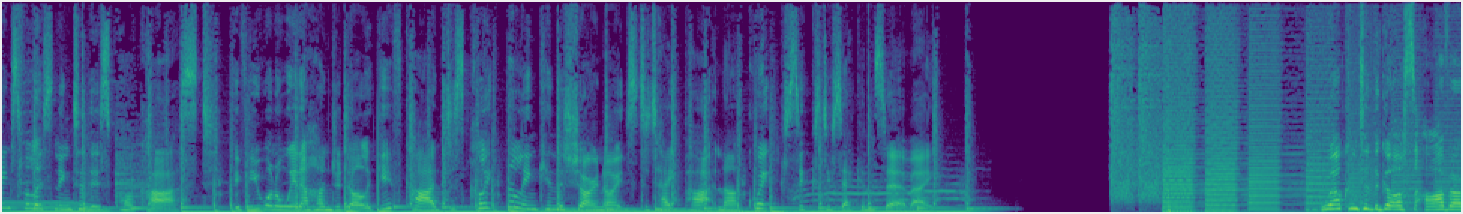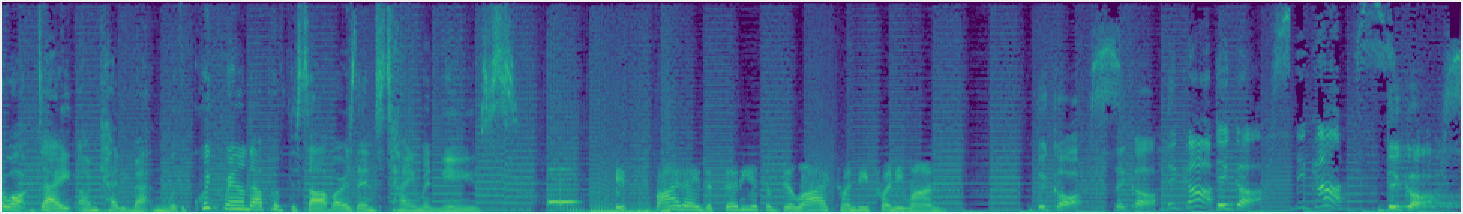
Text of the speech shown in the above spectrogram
Thanks for listening to this podcast. If you want to win a $100 gift card, just click the link in the show notes to take part in our quick 60 second survey. Welcome to the Goss Arvo update. I'm Katie Matten with a quick roundup of the Savo's entertainment news. It's Friday, the 30th of July, 2021. The Goss. The goss. The goss. The goss. The goss. The Goss.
